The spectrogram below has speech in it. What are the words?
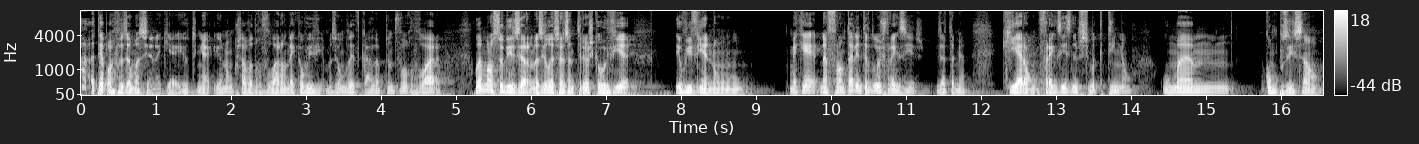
Ah, até posso fazer uma cena que é: eu, tinha, eu não gostava de revelar onde é que eu vivia, mas eu mudei de casa, portanto vou revelar. Lembram-se de dizer nas eleições anteriores que eu vivia, eu vivia num. Como é que é? Na fronteira entre duas freguesias, exatamente. Que eram freguesias, ainda por cima, que tinham uma hum, composição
